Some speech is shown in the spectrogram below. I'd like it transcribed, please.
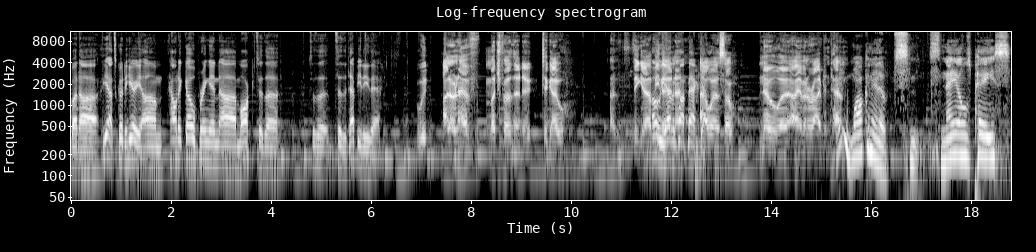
But uh, yeah, it's good to hear you. Um, how'd it go bringing uh, Mark to the to the to the deputy there? we, I don't have much further to, to go. I figure I'll be Oh, you there haven't in got an back yet? hour or so. No, uh, I haven't arrived in town. Are town. you walking at a sn- snail's pace?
